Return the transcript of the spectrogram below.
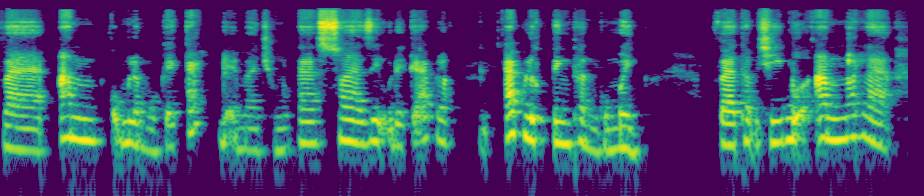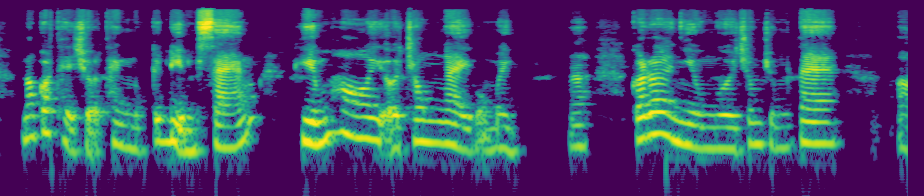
Và ăn cũng là một cái cách để mà chúng ta xoa dịu đi cái áp lực áp lực tinh thần của mình và thậm chí bữa ăn nó là nó có thể trở thành một cái điểm sáng hiếm hoi ở trong ngày của mình. À, có rất là nhiều người trong chúng ta à,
